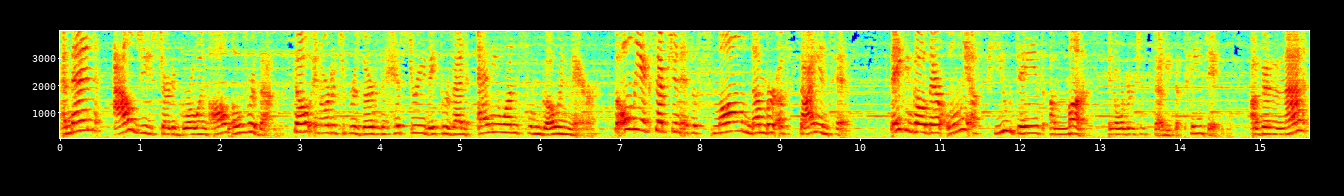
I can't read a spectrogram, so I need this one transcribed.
And then algae started growing all over them. So in order to preserve the history, they prevent anyone from going there. The only exception is a small number of scientists. They can go there only a few days a month in order to study the paintings. Other than that,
